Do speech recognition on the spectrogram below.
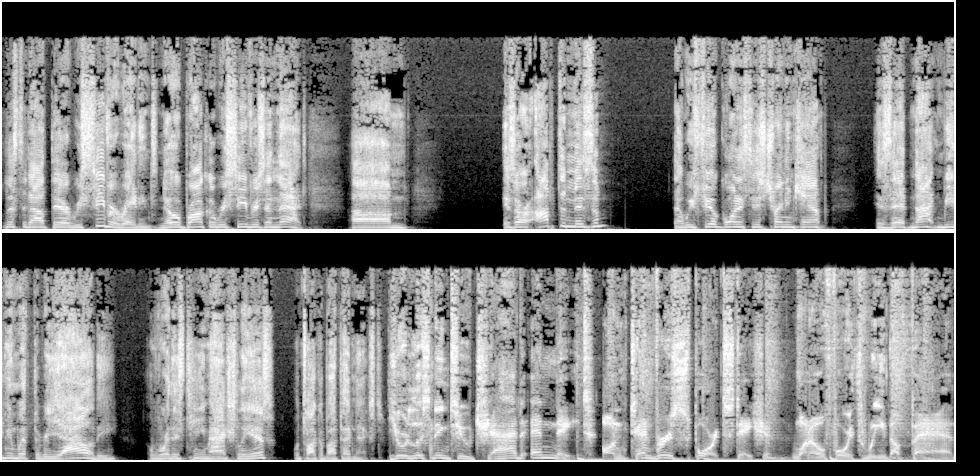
listed out there receiver ratings. No Bronco receivers in that. Um, is our optimism that we feel going into this training camp, is that not meeting with the reality of where this team actually is. We'll talk about that next. You're listening to Chad and Nate on Denver's Sports Station, 1043 The Fan.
